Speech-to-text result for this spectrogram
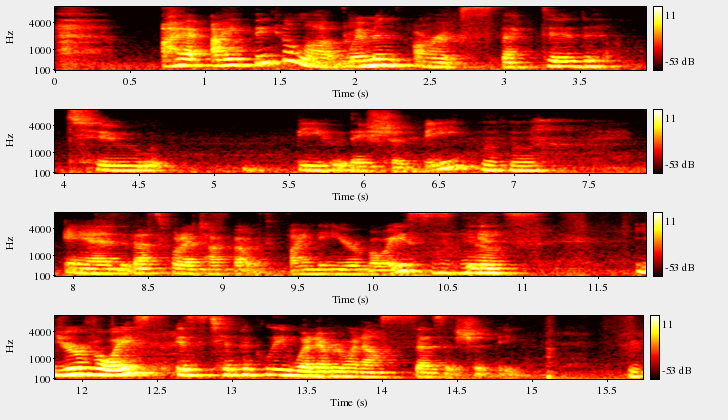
I, I think a lot women are expected to be who they should be. Mm-hmm. and that's what I talk about with finding your voice. Yeah. It's your voice is typically what everyone else says it should be. You,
